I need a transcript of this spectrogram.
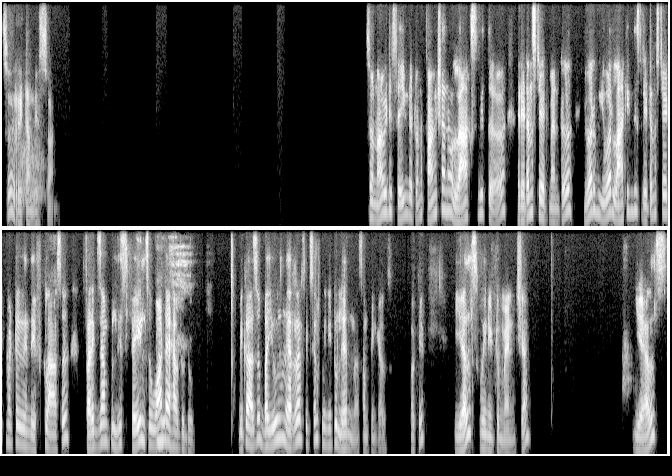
So return this one. So now it is saying that one function lacks with a return statement. You are you are lacking this return statement in the if class. For example, this fails. So what I have to do? Because by using errors itself, we need to learn uh, something else. Okay. Else we need to mention. Else.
